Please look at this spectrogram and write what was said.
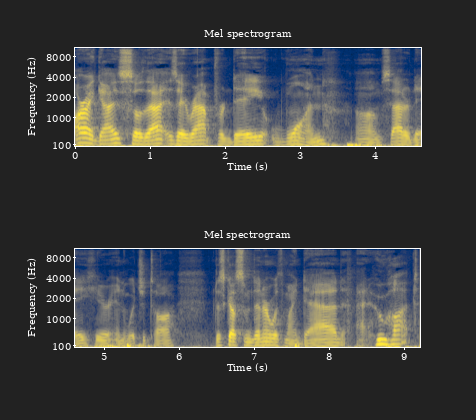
All right, guys. So that is a wrap for day one, um, Saturday here in Wichita. Just got some dinner with my dad at HuHot.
